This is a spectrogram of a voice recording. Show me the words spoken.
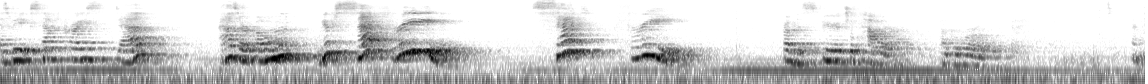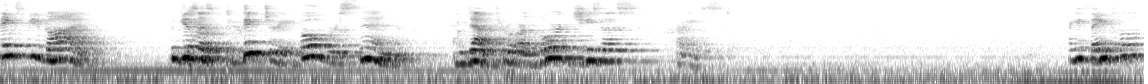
as we accept Christ's death, as our own, we're set free. Set free from the spiritual power of the world. And thanks be to God who gives us victory over sin and death through our Lord Jesus Christ. Are you thankful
